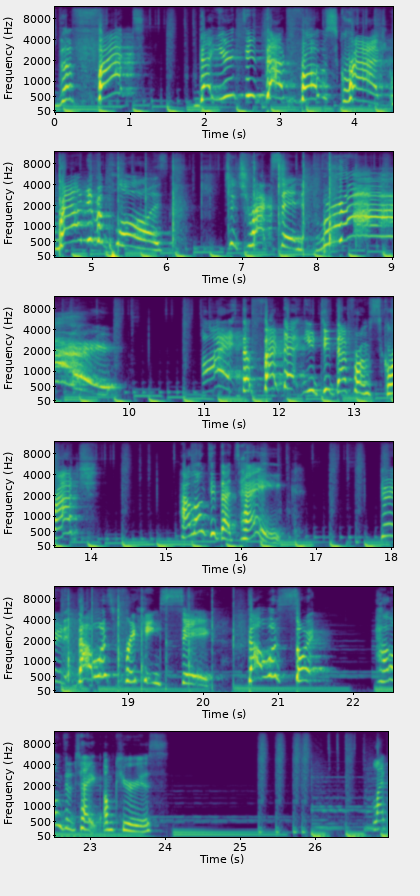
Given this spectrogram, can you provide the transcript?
The fact that you did that from scratch. Round of applause to Traxon. Bro! I the fact that you did that from scratch. How long did that take? Dude, that was freaking sick. That was so How long did it take? I'm curious. Like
